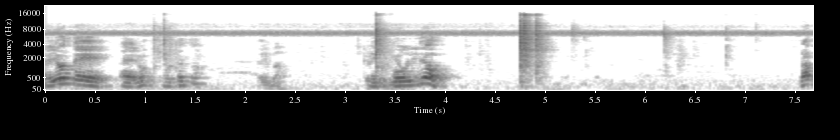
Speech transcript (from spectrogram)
Sayote. Ay, ano? Ito to. Ay ba? Repolyo. Rap.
